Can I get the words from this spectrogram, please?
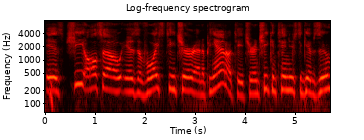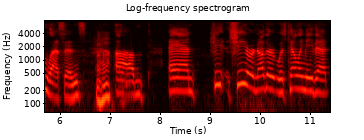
is she also is a voice teacher and a piano teacher, and she continues to give Zoom lessons. Uh-huh. Um, and she she or another was telling me that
